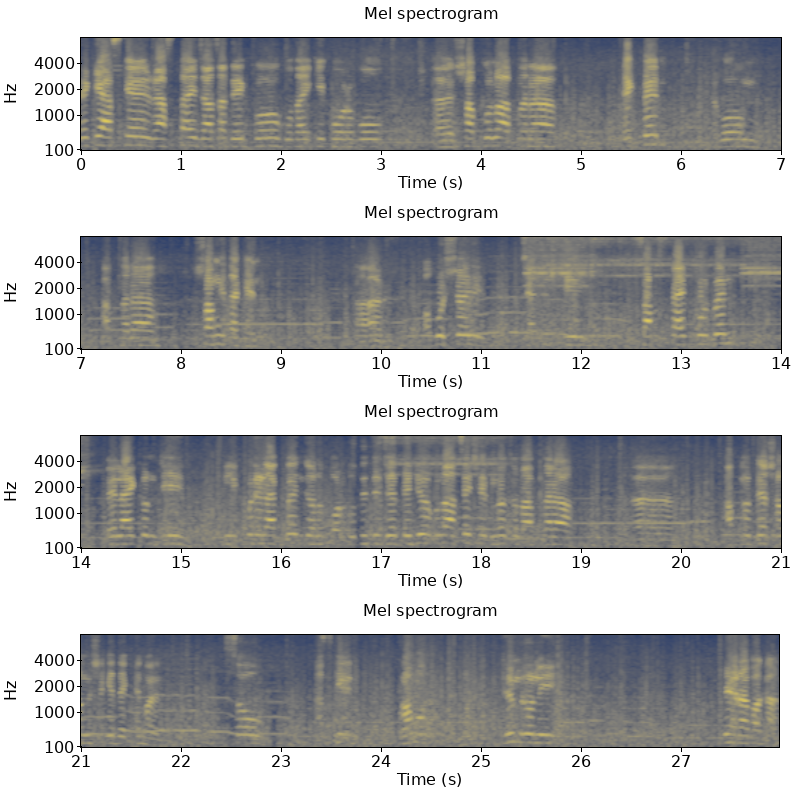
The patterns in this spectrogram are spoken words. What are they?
দেখি আজকে রাস্তায় যা যা দেখব, কোথায় কি করব সবগুলো আপনারা দেখবেন এবং আপনারা সঙ্গে থাকেন। আর অবশ্যই চ্যানেলটি সাবস্ক্রাইব করবেন, বেল আইকনটি ক্লিক করে রাখবেন। যেন পরবর্তীতে যে ভিডিওগুলো আছে, সেগুলো যেন আপনারা আপলোড দেওয়ার সঙ্গে সঙ্গে দেখতে পারেন। সো আজকের ভ্রমণ, ভীমরলি, পেয়ারা বাগান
